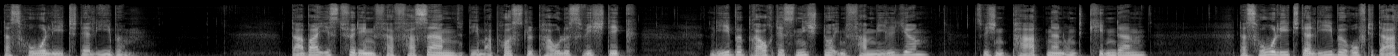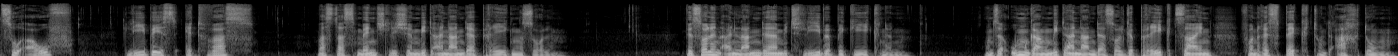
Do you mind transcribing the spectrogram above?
Das Hohelied der Liebe. Dabei ist für den Verfasser, dem Apostel Paulus, wichtig, Liebe braucht es nicht nur in Familie, zwischen Partnern und Kindern. Das Hohelied der Liebe ruft dazu auf, Liebe ist etwas, was das menschliche Miteinander prägen soll. Wir sollen einander mit Liebe begegnen. Unser Umgang miteinander soll geprägt sein von Respekt und Achtung,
